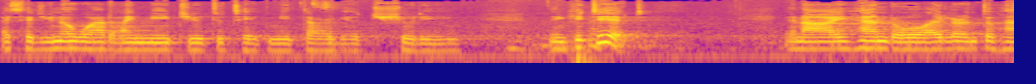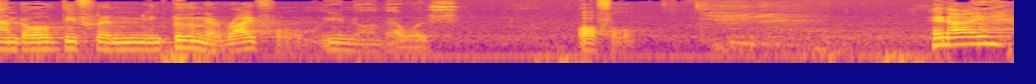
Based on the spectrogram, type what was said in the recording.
I said, you know what, I need you to take me target shooting, and he did and I handle, I learned to handle different, including a rifle, you know, that was awful. And I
